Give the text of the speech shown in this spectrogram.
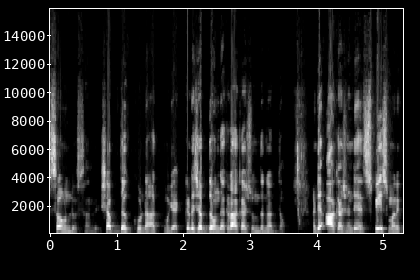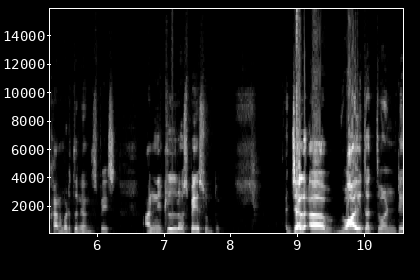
సౌండ్ వస్తుంది. శబ్ద గుణాత్మక ఎక్కడ శబ్దం ఉందో అక్కడ ఆకాశం ఉందని అర్థం. అంటే ఆకాశం అంటే స్పేస్ మనకు కనబడుతూనే ఉంది స్పేస్. అన్నిట్లలో స్పేస్ ఉంటుంది. జల వాయుతత్వం అంటే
